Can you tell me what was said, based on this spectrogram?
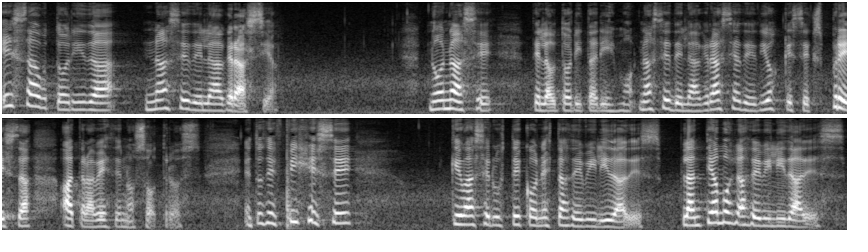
esa autoridad nace de la gracia, no nace del autoritarismo, nace de la gracia de Dios que se expresa a través de nosotros. Entonces, fíjese qué va a hacer usted con estas debilidades. Planteamos las debilidades,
